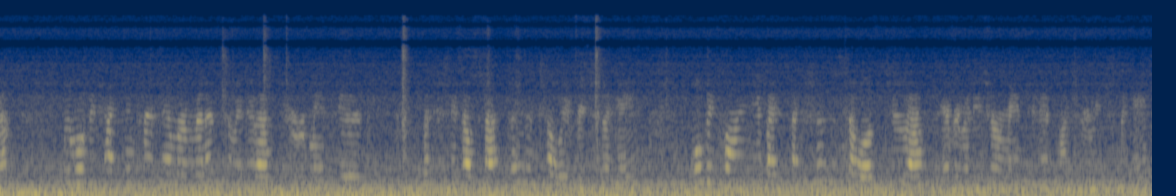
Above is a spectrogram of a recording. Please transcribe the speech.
We will be checking for a few more minutes, so we do ask you to remain seated with your seatbelt fastened until we reach the gate. We'll be calling you by section, so we'll do ask everybody to remain seated once we reach the gate.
